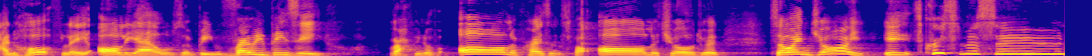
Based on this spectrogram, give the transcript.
And hopefully all the elves have been very busy wrapping up all the presents for all the children. So enjoy. It's Christmas soon.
